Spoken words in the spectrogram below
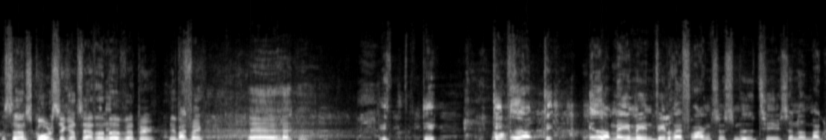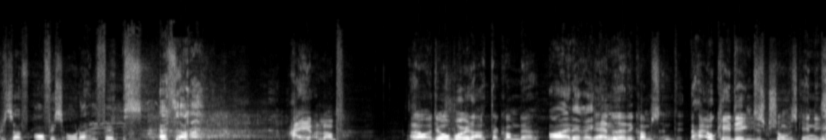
Der sidder en skolesekretær dernede ved at dø. Det er perfekt. Det, det, æder, det æder med med en vild reference at smide til sådan noget Microsoft Office 98. Altså, Ej, hold op. Det var, det var Word Art, der kom der. åh, er det Det rigtigt? andet er, det kom... Nej, okay, det er ikke en diskussion, vi skal ind i.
